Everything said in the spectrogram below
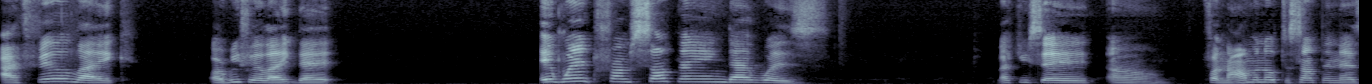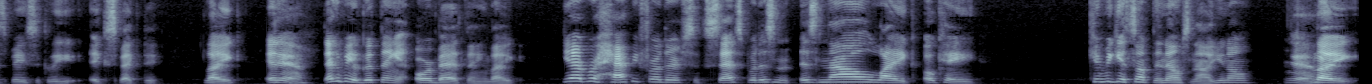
I feel like, or we feel like that it went from something that was like you said um phenomenal to something that's basically expected. Like and yeah. that could be a good thing or a bad thing. Like yeah we're happy for their success but it's it's now like okay can we get something else now you know? Yeah. Like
